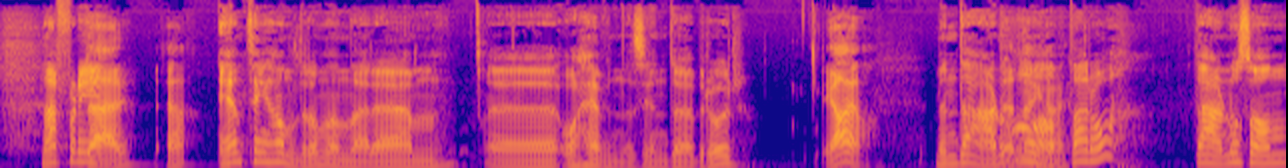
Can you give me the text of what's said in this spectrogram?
Nei, fordi Det er Ja, en ting handler om den derre øh, å hevne sin dødbror, ja. ja. men det er noe er annet der òg. Det er noe sånn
